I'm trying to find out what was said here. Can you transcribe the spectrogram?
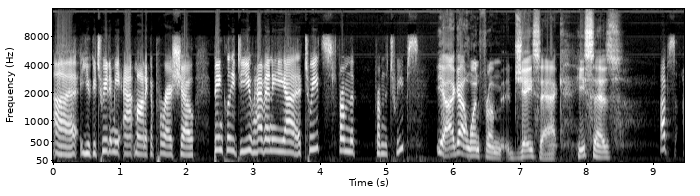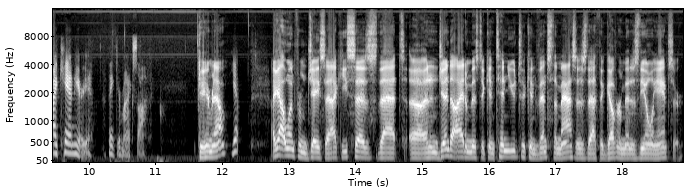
Uh, you could tweet at me at Monica Perez Show. Binkley, do you have any uh, tweets from the from the tweeps? Yeah, I got one from JSAC. He says, Oops, I can't hear you. I think your mic's off. Can you hear me now? Yep. I got one from JSAC. He says that uh, an agenda item is to continue to convince the masses that the government is the only answer.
